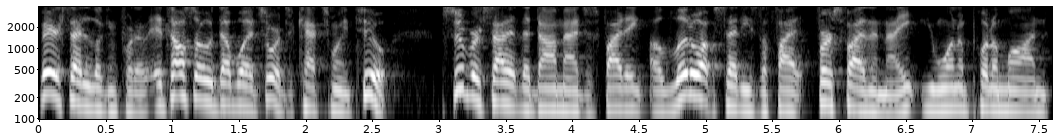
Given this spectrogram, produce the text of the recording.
very excited looking for it. It's also a double edged sword. It's catch 22. Super excited that Don Madge is fighting. A little upset he's the fight first fight of the night. You want to put him on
